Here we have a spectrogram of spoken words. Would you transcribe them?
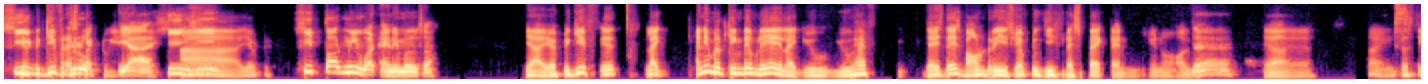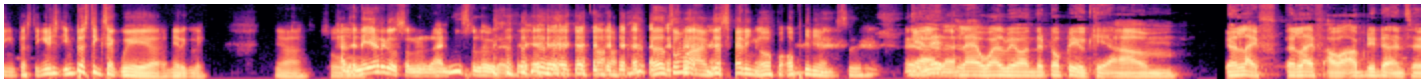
He, you have to give bro, respect to it yeah, he he ah, you have to he taught me what animals are. yeah you have to give uh, like animal kingdom layer like you you have there's there's boundaries you have to give respect and you know all that The, yeah yeah Ah, interesting interesting it is interesting segue uh, நேர்களே yeah so அத நேர்கள் சொல்லல நீ சொல்ல விடாது That's so much. I'm just sharing op- opinions. Okay, Yeah, let, lah. like, while we're on the topic, okay, um, your life, your life, our updated answer.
